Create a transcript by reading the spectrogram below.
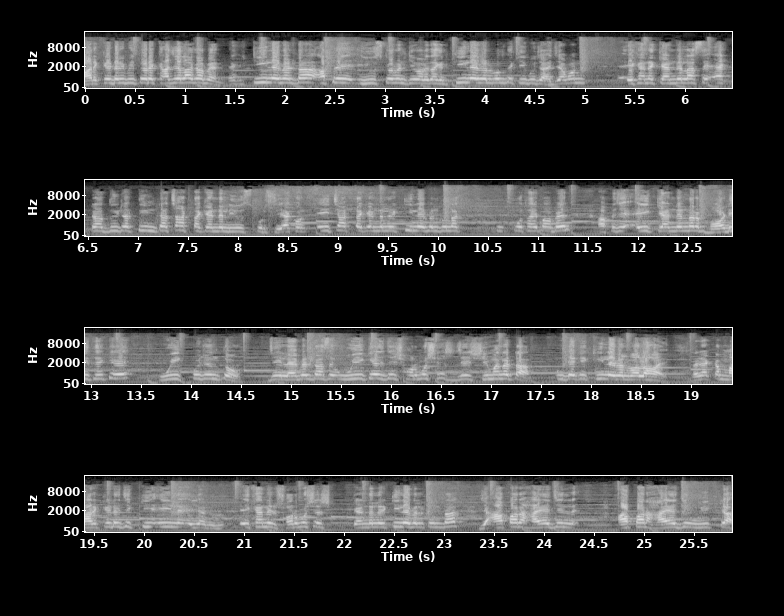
মার্কেটের ভিতরে কাজে লাগাবেন, কি লেভেলটা আপনি ইউজ করবেন কীভাবে, দেখেন কি লেভেল বলতে কি বোঝায়? যেমন এখানে ক্যান্ডেল আছে, একটা, দুইটা, তিনটা, চারটা ক্যান্ডেল ইউজ করছি। এখন এই চারটা ক্যান্ডেলের কি লেভেলগুলো কোথায় পাবেন? আপনি যে এই ক্যান্ডেলটার বডি থেকে উইক পর্যন্ত যে লেভেলটা আছে উইকের যে সর্বশেষ যে সীমানাটা, ওইটাকে কি লেভেল বলা হয়? মানে একটা মার্কেটে যে কি এই এখানে সর্বশেষ ক্যান্ডেলের কি লেভেল কোনটা? যে আপার হায়ে যে আপার হায়ে যে উইকটা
